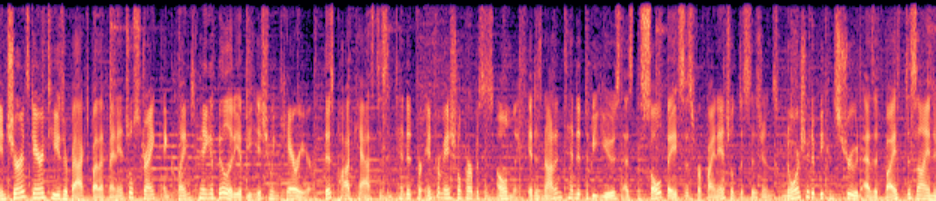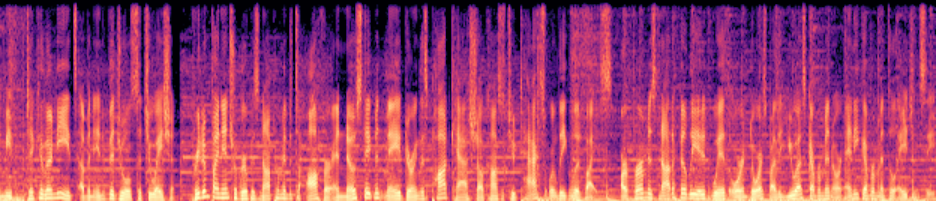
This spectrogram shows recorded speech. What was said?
Insurance guarantees are backed by the financial strength and claims paying ability of the issuing carrier. This podcast is intended for informational purposes only. It is not intended to be used as the sole basis for financial decisions, nor should it be construed as advice designed to meet the particular needs of an individual's situation. Freedom Financial Group is not permitted to offer, and no statement made during this podcast shall constitute tax or legal advice. Our firm is not affiliated with or endorsed by the U.S. government or any governmental agency.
